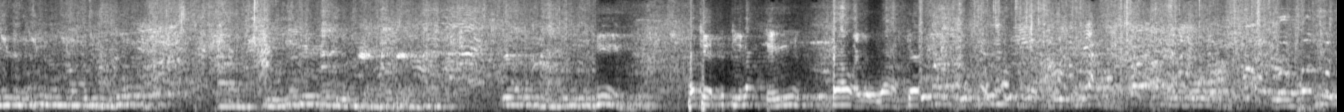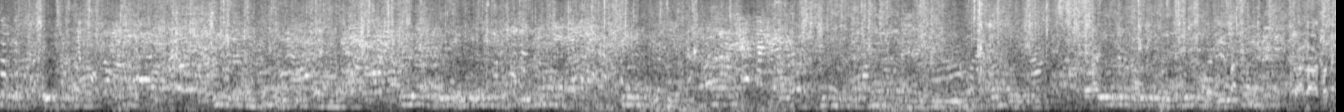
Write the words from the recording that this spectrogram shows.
มีหลวงที่ทำบุญหาร่วมอ่าอยู่ที่นี่ทำบุญแผ่ทำแผ่ครับเรียกทุกหาบุญ นี่พระเทพพิธีลังสีเจ้าไอโอวาสแก้ อั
